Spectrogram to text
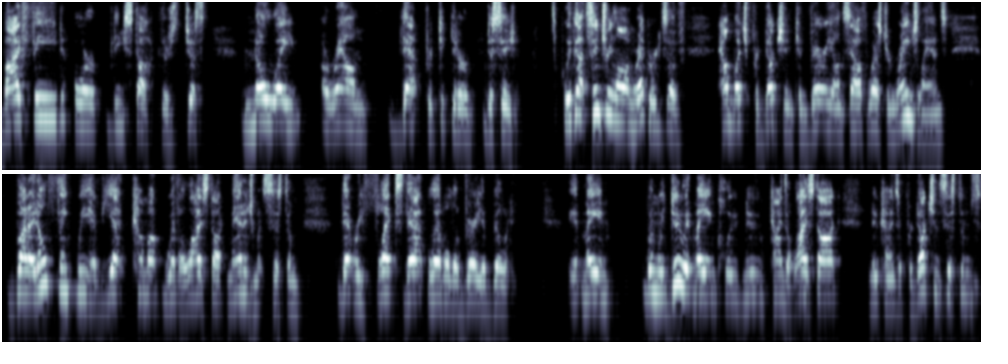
buy feed, or destock. There's just no way around that particular decision. We've got century long records of how much production can vary on southwestern rangelands, but I don't think we have yet come up with a livestock management system that reflects that level of variability. It may, when we do, it may include new kinds of livestock, new kinds of production systems,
